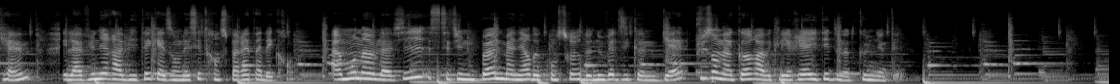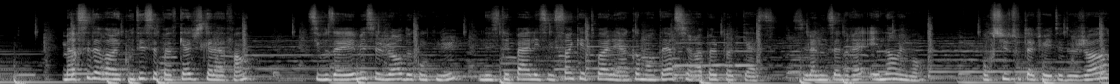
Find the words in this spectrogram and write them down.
camp et la vulnérabilité qu'elles ont laissé transparaître à l'écran. À mon humble avis, c'est une bonne manière de construire de nouvelles icônes gays, plus en accord avec les réalités de notre communauté. Merci d'avoir écouté ce podcast jusqu'à la fin. Si vous avez aimé ce genre de contenu, n'hésitez pas à laisser 5 étoiles et un commentaire sur Apple Podcasts. Cela nous aiderait énormément. Pour suivre toute l'actualité de genre,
